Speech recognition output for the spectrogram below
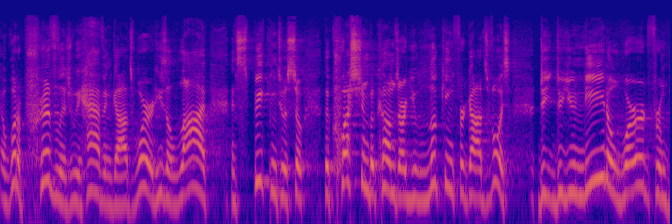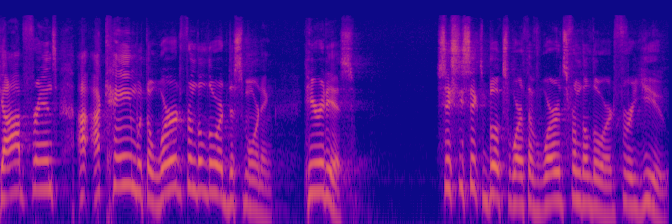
And what a privilege we have in God's Word. He's alive and speaking to us. So the question becomes are you looking for God's voice? Do, do you need a word from God, friends? I, I came with a word from the Lord this morning. Here it is 66 books worth of words from the Lord for you,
